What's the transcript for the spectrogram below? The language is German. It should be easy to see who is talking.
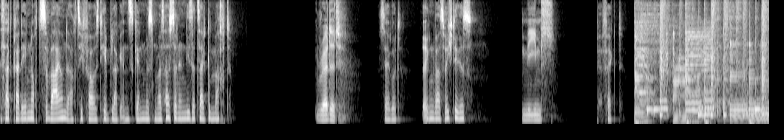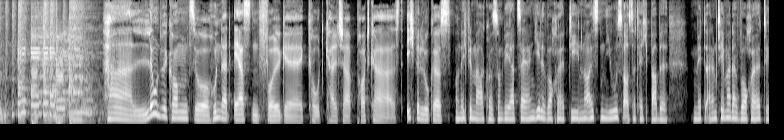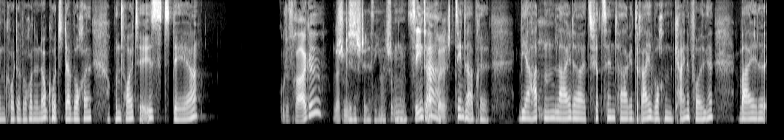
Speaker 1: Es hat gerade eben noch 82 VST-Plugins scannen müssen. Was hast du denn in dieser Zeit gemacht?
Speaker 2: Reddit,
Speaker 1: Sehr gut. Irgendwas Wichtiges?
Speaker 2: Memes.
Speaker 1: Perfekt.
Speaker 2: Hallo und willkommen zur 101. Folge Code Culture Podcast. Ich bin Lukas.
Speaker 1: Und ich bin Markus und wir erzählen jede Woche die neuesten News aus der Tech-Bubble mit einem Thema der Woche, dem Code der Woche dem No-Code der Woche. Und heute ist der
Speaker 2: Gute Frage. Lass
Speaker 1: Steht-
Speaker 2: mich
Speaker 1: steht das nicht
Speaker 2: gucken. 10. April.
Speaker 1: 10. April. Wir hatten leider jetzt 14 Tage, drei Wochen keine Folge, weil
